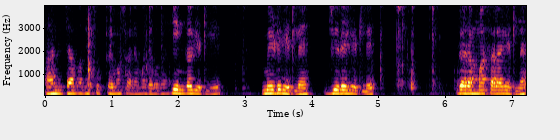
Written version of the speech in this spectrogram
आणि त्यामध्ये सुके मसाल्यामध्ये बघा हिंग घेतली आहे मीठ घेतले जिरे घेतले गरम मसाला घेतलाय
